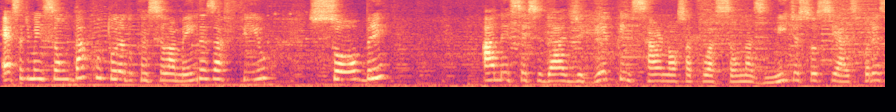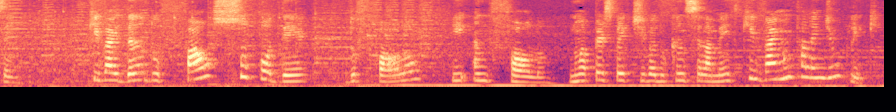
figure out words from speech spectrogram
essa dimensão da cultura do cancelamento, desafio sobre a necessidade de repensar nossa atuação nas mídias sociais, por exemplo, que vai dando o falso poder do follow e unfollow, numa perspectiva do cancelamento que vai muito além de um clique.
